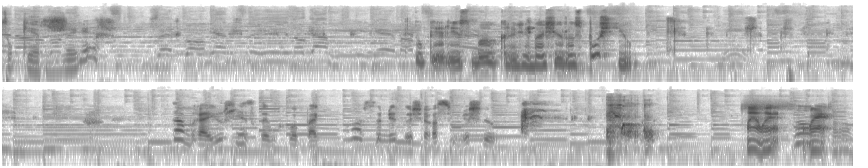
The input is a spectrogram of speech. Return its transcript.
Cukier, żyjesz? Cukier jest mokry, chyba się rozpuścił. Dobra, już jestem chłopak. No sobie. Łe, łe, Co to?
